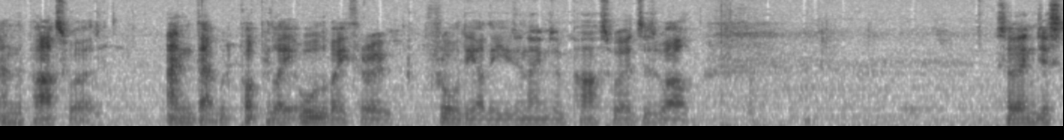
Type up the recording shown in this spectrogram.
and the password and that would populate all the way through for all the other usernames and passwords as well. So then just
